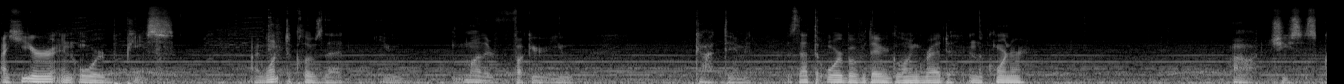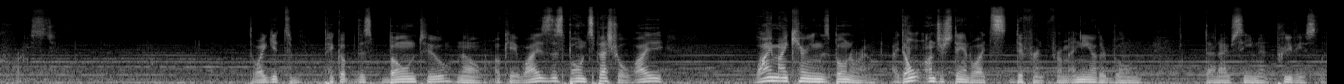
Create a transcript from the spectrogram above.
I hear an orb piece. I want to close that. You motherfucker, you. God damn it. Is that the orb over there glowing red in the corner? Jesus Christ. Do I get to pick up this bone too? No. Okay, why is this bone special? Why why am I carrying this bone around? I don't understand why it's different from any other bone that I've seen previously.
